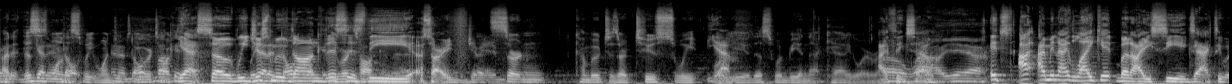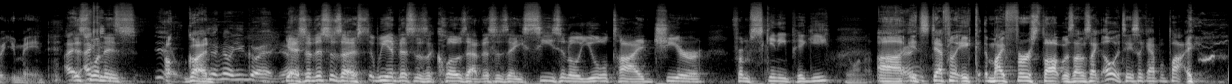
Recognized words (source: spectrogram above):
I did- this is got an one of the sweet ones you- you were talking- bucket? Yes. So we, just moved on. This is the. about- Sorry, Jimmy. certain kombuchas are too sweet for Yeah. you. This would be in that category, right? I think Oh, so. wow, yeah. It's. I, I mean, I like it, but I see exactly what you mean. I- This I one can is. yeah, oh, go ahead. No, you go ahead. Yeah, so this is a we had this as a closeout. This is a seasonal Yuletide cheer from Skinny Piggy. Uh, It's definitely it, my first thought was I was like, oh, it tastes like apple pie.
